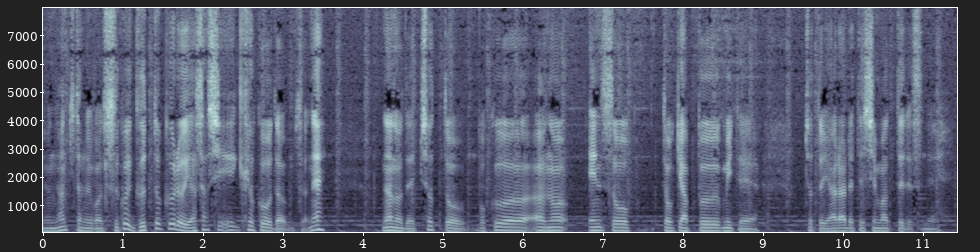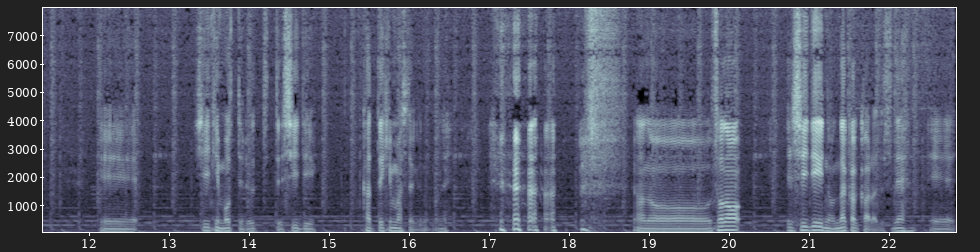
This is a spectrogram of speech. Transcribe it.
なんて言ったらいいのかすごいグッとくる優しい曲を歌うんですよね。なのでちょっと僕はあの演奏とギャップ見てちょっとやられてしまってですね、えー CD 持ってるって言って CD 買ってきましたけどもね。あのーその CD の中からですね「え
